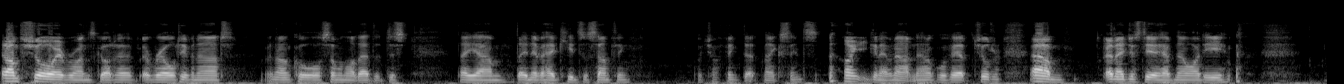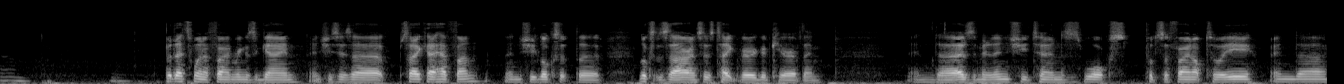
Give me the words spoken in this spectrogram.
and I'm sure everyone's got a, a relative, an aunt, an uncle, or someone like that that just they um they never had kids or something, which I think that makes sense. I think you can have an aunt and uncle without children, um, and they just yeah have no idea. but that's when her phone rings again, and she says, "Uh, it's okay, have fun." And she looks at the looks at Zara and says, "Take very good care of them." And uh, as a minute in, she turns, walks, puts the phone up to her ear, and uh,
